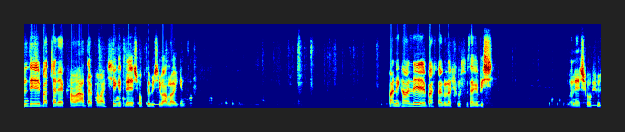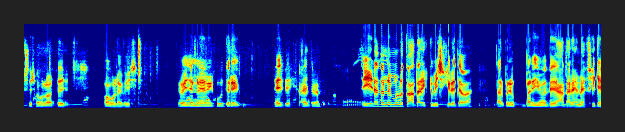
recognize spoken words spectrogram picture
যদি বাচ্চারা খাওয়া আদার খাওয়ায়, সেক্ষেত্রে সবচেয়ে বেশি ভালো হয় কিন্তু। পানি খাওয়ালে বাচ্চাগুলো সুস্থ থাকে বেশি। মানে সুস্থ সবল আছে ওগুলা বেশি। এই জন্য আমি কবুতরে এই যে তো এটার জন্য মূলত আদার একটু বেশি করে দেওয়া। তারপরে বাড়ির মধ্যে আদার এখানে ছিটে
